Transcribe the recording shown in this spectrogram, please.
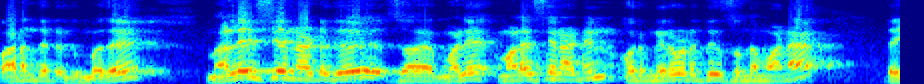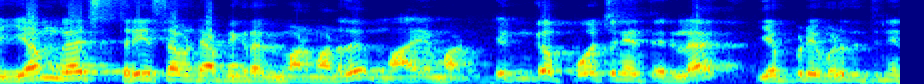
பறந்துட்டு இருக்கும்போது மலேசியா நாட்டுக்கு மலே- மலேசியா நாட்டின் ஒரு நிறுவனத்துக்கு சொந்தமான இந்த எம்ஹெச் த்ரீ செவன்டி அப்படிங்கிற விமானமானது மாயமானது. எங்க போச்சுனே தெரியல எப்படி விழுதுச்சுனே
